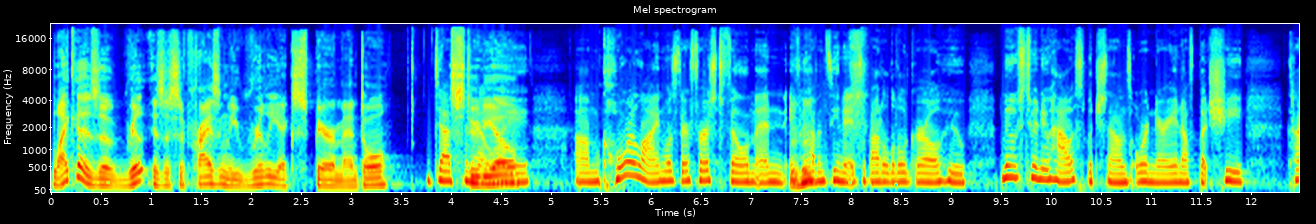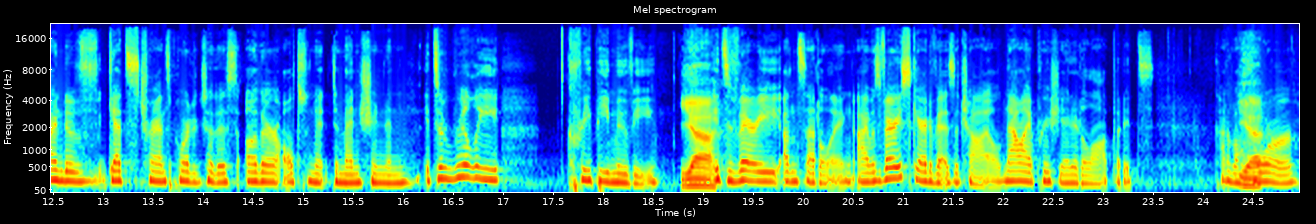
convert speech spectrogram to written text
Laika is a real is a surprisingly really experimental. Definitely. studio. Um, Coraline was their first film, and if you haven't seen it, it's about a little girl who moves to a new house, which sounds ordinary enough, but she kind of gets transported to this other alternate dimension, and it's a really creepy movie. Yeah, It's very unsettling. I was very scared of it as a child. Now I appreciate it a lot, but it's kind of a Yeah. horror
